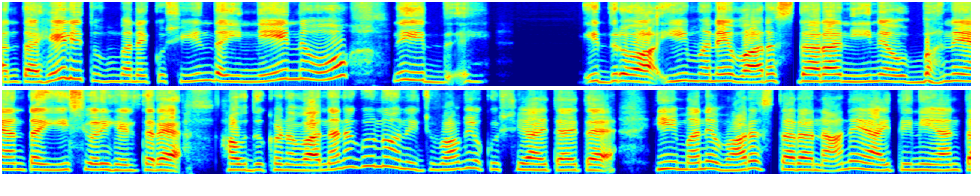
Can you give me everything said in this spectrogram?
ಅಂತ ಹೇಳಿ ತುಂಬಾನೇ ಖುಷಿಯಿಂದ ಇನ್ನೇನು ಇದ್ರು, ಈ ಮನೆ ವಾರಸ್ದಾರ ನೀನೇ ಒಬ್ಬನೇ ಅಂತ ಈಶ್ವರಿ ಹೇಳ್ತಾರೆ. ಹೌದು ಕಣವ ನನಗೂ ನಿಜವಾಗ್ಲೂ ಖುಷಿ ಆಯ್ತಾಯ್ತೆ ಈ ಮನೆ ವಾರಸ್ದಾರ ನಾನೇ ಆಯ್ತೀನಿ ಅಂತ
